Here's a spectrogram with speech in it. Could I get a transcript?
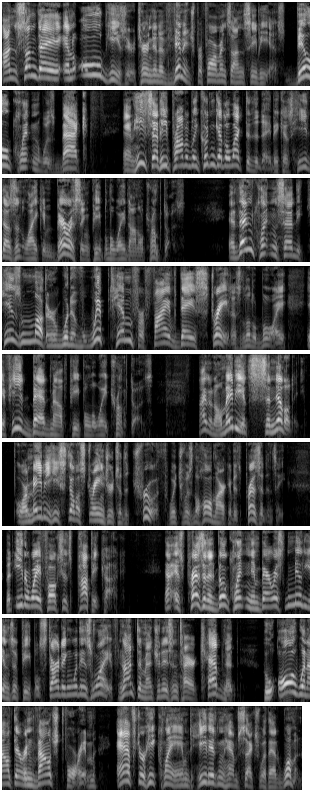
On Sunday, an old geezer turned in a vintage performance on CBS. Bill Clinton was back, and he said he probably couldn't get elected today because he doesn't like embarrassing people the way Donald Trump does. And then Clinton said his mother would have whipped him for five days straight as a little boy if he had badmouthed people the way Trump does. I don't know, maybe it's senility, or maybe he's still a stranger to the truth, which was the hallmark of his presidency. But either way, folks, it's poppycock. Now, as president, Bill Clinton embarrassed millions of people, starting with his wife, not to mention his entire cabinet, who all went out there and vouched for him after he claimed he didn't have sex with that woman.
